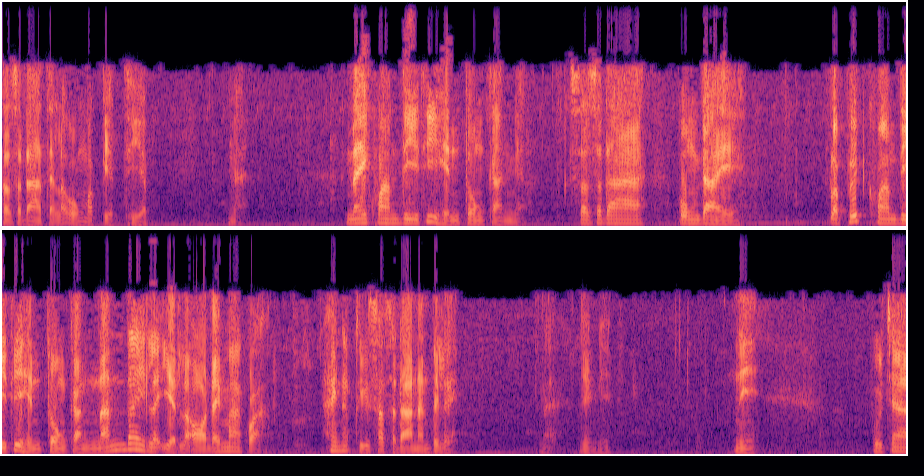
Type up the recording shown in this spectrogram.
ศาสดาแต่ละองค์มาเปรียบเทียบนะในความดีที่เห็นตรงกันเนี่ย ศาสดาองค์ใดประพฤติความดีที่เห็นตรงกันนั้นได้ละเอียดละออได้มากกว่า ให้นับถือศาสดานั้นไปเลยนะอย่างนี้ นี่ผู้เจ้า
